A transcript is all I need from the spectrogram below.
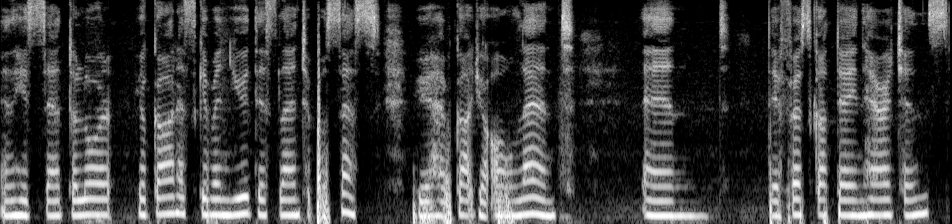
And he said, The Lord your God has given you this land to possess. You have got your own land. And they first got their inheritance.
